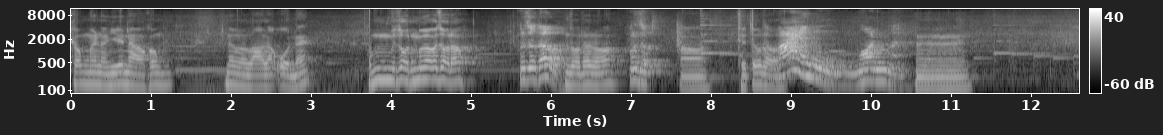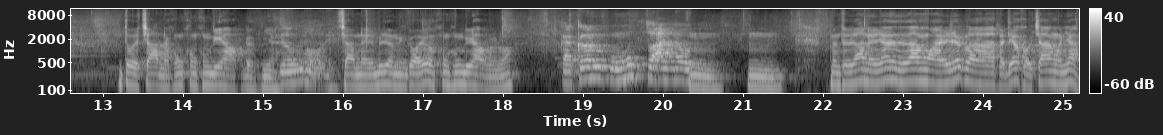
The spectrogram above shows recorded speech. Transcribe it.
không hay là như thế nào không nên mà vào là ổn đấy. Hôm dồn mưa có dồn không? Không sợ đâu. Dồn đâu đó. Không sợ ờ thế tốt rồi. Mãi ngủ ngon mà. Ừ. tôi chán là không không không đi học được nhỉ? Đúng rồi. Chán này bây giờ mình có ấy mà không không đi học được nó Cả cơm cũng múc cho ăn đâu ừ ừ. Mà thời gian này nhá ra ngoài chắc là phải đeo khẩu trang rồi nhá.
